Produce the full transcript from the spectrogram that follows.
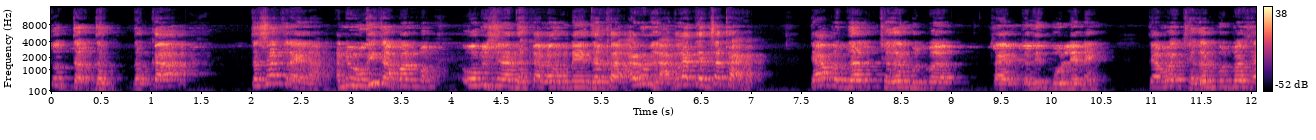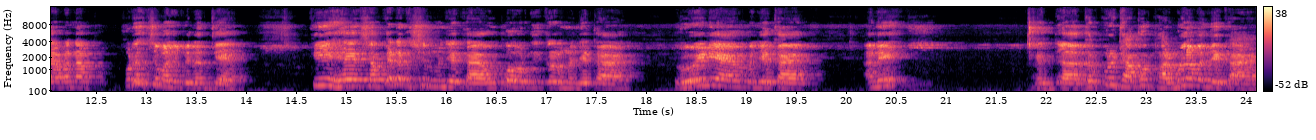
तो ध- धक्का तसाच राहिला आणि उगीच आपण ओबीसीला धक्का लागू नये धक्का अरे लागला त्याचं काय? त्याबद्दल छगन भुजबळ साहेब कधीच बोलले नाही. त्यामुळे छगन भुजबळ साहेबांना पुढेच माझी विनंती आहे की हे सब कॅटेगरेशन म्हणजे काय उपवर्गीकरण म्हणजे काय रोहिणी आयोग म्हणजे काय आणि कर्पुरी ठाकूर फॉर्म्युला म्हणजे काय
